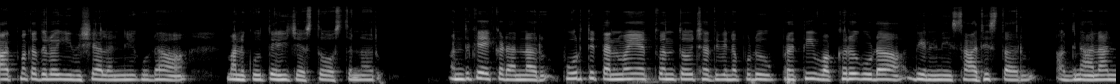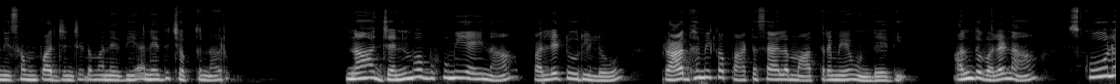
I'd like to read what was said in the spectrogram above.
ఆత్మకథలో ఈ విషయాలన్నీ కూడా మనకు తెలియజేస్తూ వస్తున్నారు. అందుకే ఇక్కడ అన్నారు పూర్తి తన్మయత్వంతో చదివినప్పుడు ప్రతి ఒక్కరూ కూడా దీనిని సాధిస్తారు. ఆ జ్ఞానాన్ని సముపార్జించడం అనేది అనేది చెప్తున్నారు. నా జన్మభూమి అయిన పల్లెటూరిలో ప్రాథమిక పాఠశాల మాత్రమే ఉండేది. అందువలన స్కూలు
